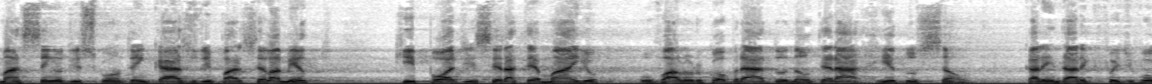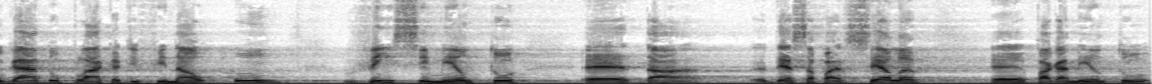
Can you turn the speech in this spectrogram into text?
mas sem o desconto. Em caso de parcelamento, que pode ser até maio, o valor cobrado não terá redução. Calendário que foi divulgado, placa de final 1, vencimento eh, da, dessa parcela, eh, pagamento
